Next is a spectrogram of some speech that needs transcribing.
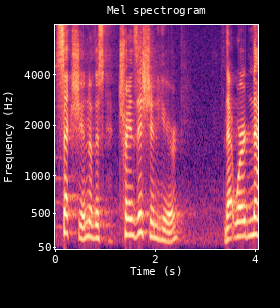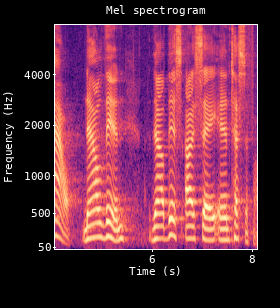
section, of this transition here, that word now. Now then, now this I say and testify.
